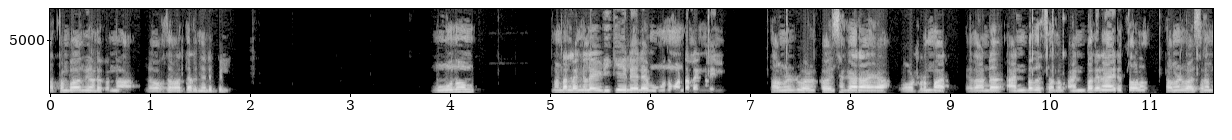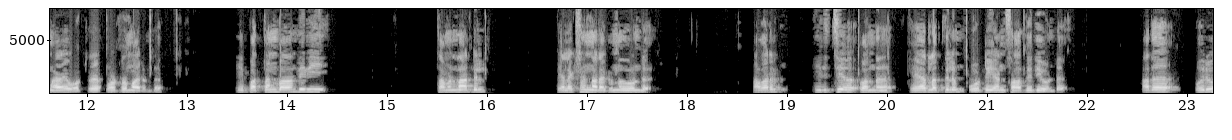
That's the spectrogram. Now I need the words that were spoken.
പത്തൊമ്പതാം തീയതി നടക്കുന്ന ലോക്സഭാ തെരഞ്ഞെടുപ്പിൽ മൂന്ന് മണ്ഡലങ്ങളിലെ ഇടുക്കി ജില്ലയിലെ മൂന്ന് മണ്ഡലങ്ങളിൽ തമിഴ് വംശക്കാരായ വോട്ടർമാർ ഏതാണ്ട് അൻപത് ശതം അൻപതിനായിരത്തോളം തമിഴ് വത്സരമായ വോട്ടർ വോട്ടർമാരുണ്ട്. ഈ പത്തൊൻപതാം തീയതി തമിഴ്നാട്ടിൽ ഇലക്ഷൻ നടക്കുന്നതുകൊണ്ട് അവർ തിരിച്ച് വന്ന് കേരളത്തിലും വോട്ട് ചെയ്യാൻ സാധ്യതയുണ്ട്. അത് ഒരു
